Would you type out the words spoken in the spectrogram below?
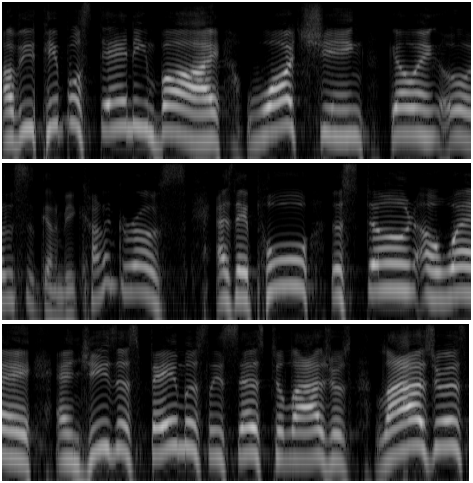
of these people standing by, watching, going, Oh, this is going to be kind of gross, as they pull the stone away. And Jesus famously says to Lazarus, Lazarus,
